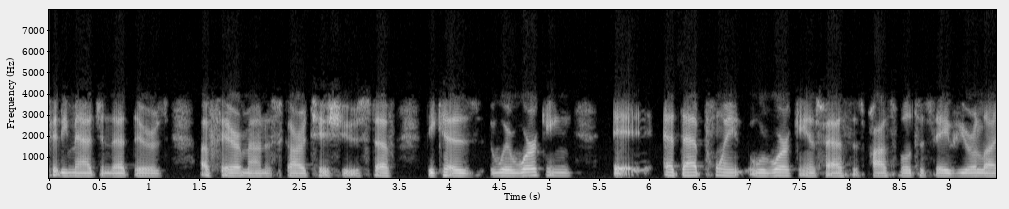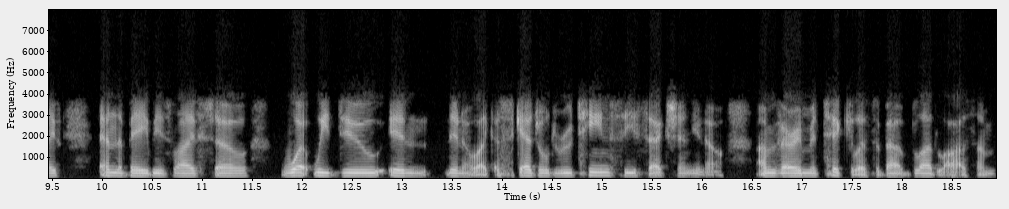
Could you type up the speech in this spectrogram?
could imagine that there's a fair amount of scar tissue stuff because we're working at that point, we're working as fast as possible to save your life and the baby's life. So what we do in, you know, like a scheduled routine C-section, you know, I'm very meticulous about blood loss. I'm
